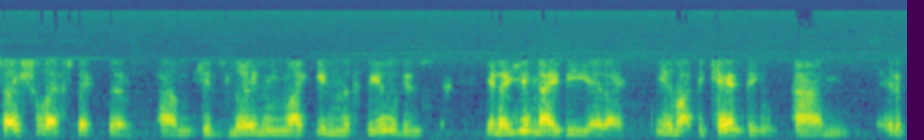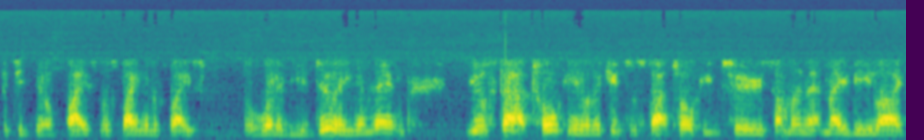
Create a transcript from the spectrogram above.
social aspect of um, kids learning, like in the field, is you know you may be at a you might be camping um, at a particular place or staying at a place whatever you're doing, and then you'll start talking, or the kids will start talking to someone that may be like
